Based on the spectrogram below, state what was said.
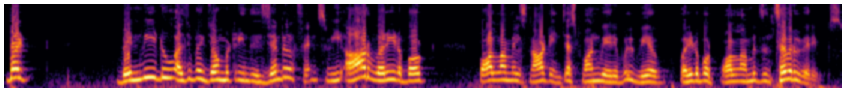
But when we do algebraic geometry in this general sense we are worried about polynomials not in just one variable we are worried about polynomials in several variables.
